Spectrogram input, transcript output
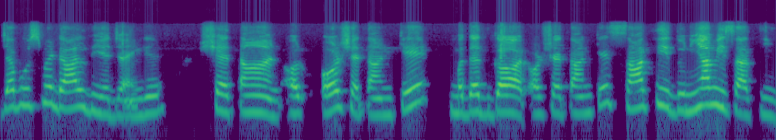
جب اس میں ڈال دیے جائیں گے، شیطان اور اور شیطان کے مددگار اور شیطان کے ساتھی، دنیاوی ساتھی،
